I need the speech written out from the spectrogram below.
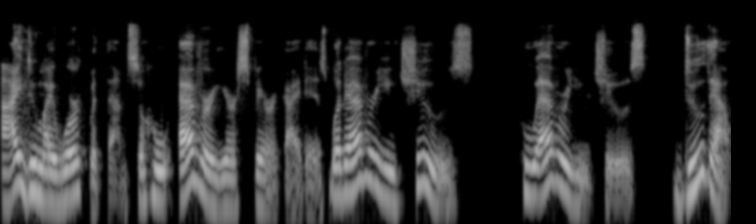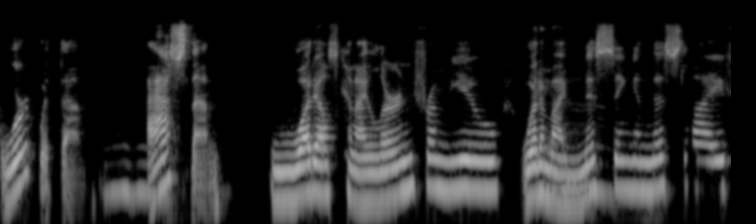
I do my work with them. So, whoever your spirit guide is, whatever you choose, whoever you choose, do that work with them. Mm-hmm. Ask them, what else can I learn from you? What am yeah. I missing in this life?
